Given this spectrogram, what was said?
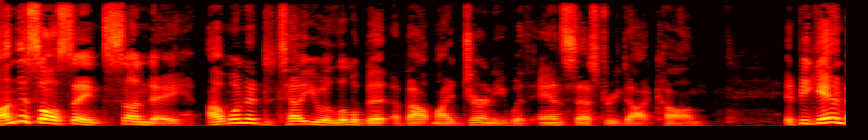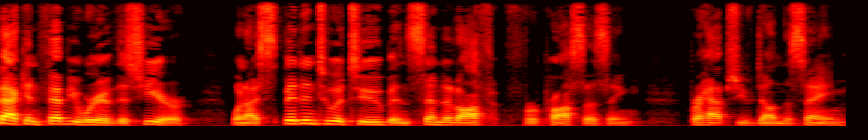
On this All Saints Sunday, I wanted to tell you a little bit about my journey with Ancestry.com. It began back in February of this year when I spit into a tube and sent it off for processing. Perhaps you've done the same.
